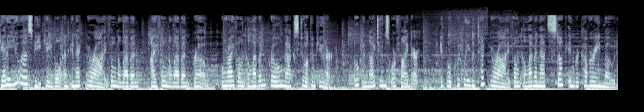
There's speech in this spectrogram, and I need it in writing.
Get a USB cable and connect your iPhone 11, iPhone 11 Pro, or iPhone 11 Pro Max to a computer. Open iTunes or Finder. It will quickly detect your iPhone 11 that's stuck in recovery mode.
